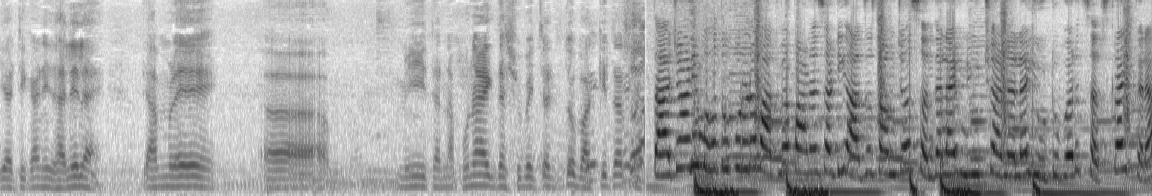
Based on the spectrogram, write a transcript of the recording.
या ठिकाणी झालेला आहे. त्यामुळे मी त्यांना पुन्हा एकदा शुभेच्छा देतो. बाकी तर ताज्या आणि महत्त्वपूर्ण बातम्या पाहण्यासाठी आजच आमच्या संध्या लाईव्ह न्यूज चॅनलला यूट्यूबवर सबस्क्राईब करा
